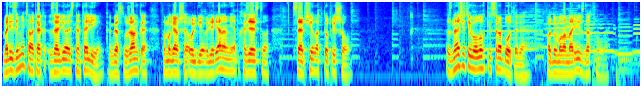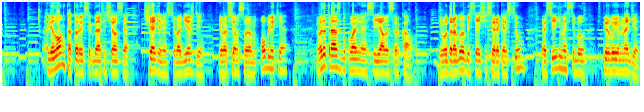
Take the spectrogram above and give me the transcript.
Мари заметила, как зарделась Натали, когда служанка, помогавшая Ольге Валерьяновне по хозяйству, сообщила, кто пришел. «Значит, его уловки сработали», – подумала Мари и вздохнула. Лилон, который всегда отличался тщательностью в одежде и во всем своем облике, в этот раз буквально сиял и сверкал. Его дорогой блестящий серый костюм, по всей видимости, был впервые им надет.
